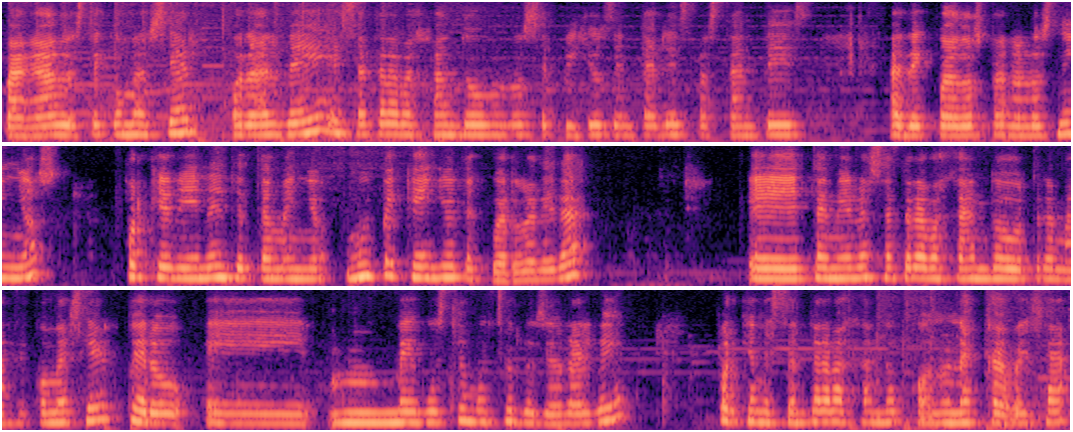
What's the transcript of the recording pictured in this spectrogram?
pagado este comercial, Oral B está trabajando unos cepillos dentales bastante adecuados para los niños porque vienen de tamaño muy pequeño de acuerdo a la edad. Eh, también está trabajando otra marca comercial, pero eh, me gustan mucho los de Oral B porque me están trabajando con una cabeza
